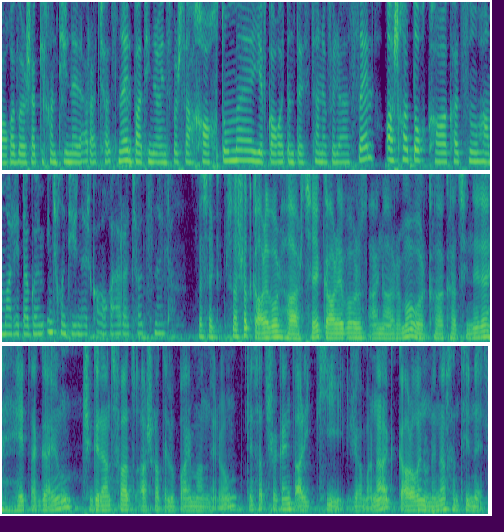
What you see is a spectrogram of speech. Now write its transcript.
կարող է որոշակի խնդիրներ առաջացնել, բացի նրանից, որ սա խախտում է եւ կարող է տնտեսությանը վրացել, աշխատող քաղաքացու համար հետագայում ինչ խնդիրներ կարող է առաջացնել։ Տեսեք, սա շատ կարևոր հարց է, կարևոր այն առումով, որ քաղաքացիները հետագայում չգրանցված աշխատելու պայմաններում կենսաթոշակային տարիքի ժամանակ կարող են ունենալ խնդիրներ,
